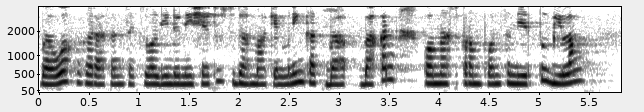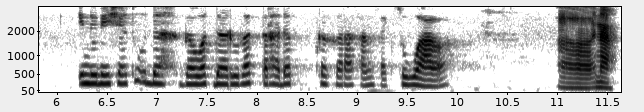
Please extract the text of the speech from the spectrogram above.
bahwa kekerasan seksual di Indonesia itu sudah makin meningkat Bah- bahkan Komnas Perempuan sendiri tuh bilang Indonesia itu udah gawat darurat terhadap kekerasan seksual. Eh, nah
